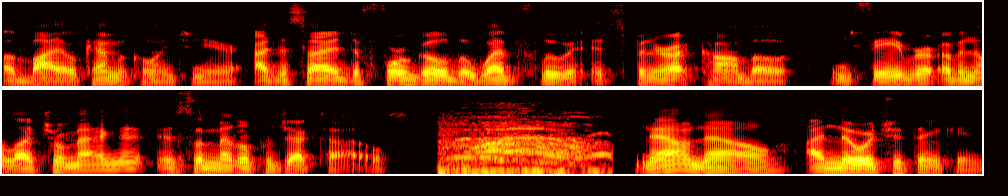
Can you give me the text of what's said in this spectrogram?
a biochemical engineer, I decided to forego the web fluid and spinneret combo in favor of an electromagnet and some metal projectiles. Now, now, I know what you're thinking.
